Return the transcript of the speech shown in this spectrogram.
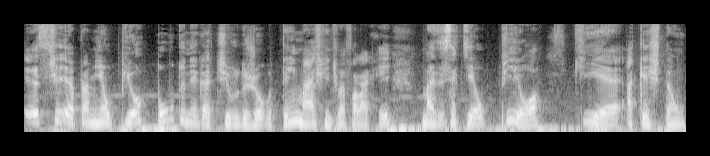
este é para mim é o pior ponto negativo do jogo. Tem mais que a gente vai falar aqui, mas esse aqui é o pior, que é a questão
